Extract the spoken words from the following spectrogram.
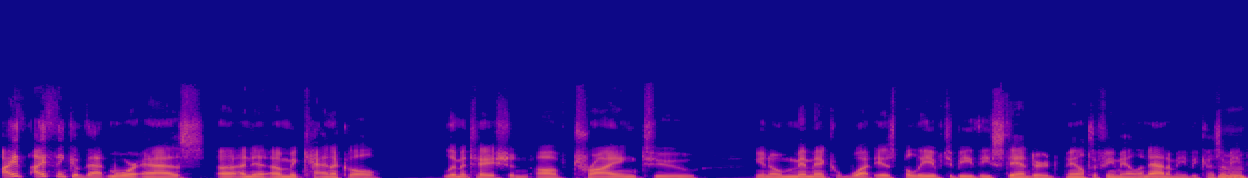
I I think of that more as uh, an, a mechanical limitation of trying to, you know, mimic what is believed to be the standard male to female anatomy. Because I Mhm. mean,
